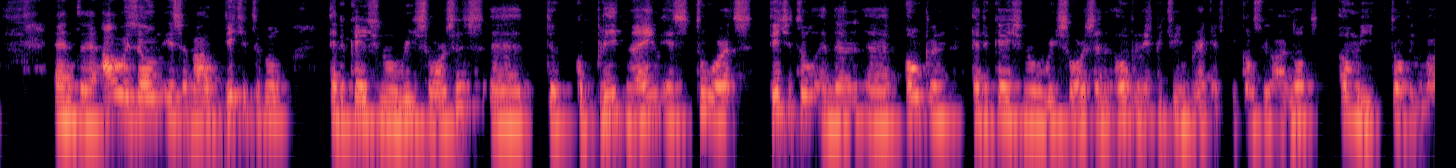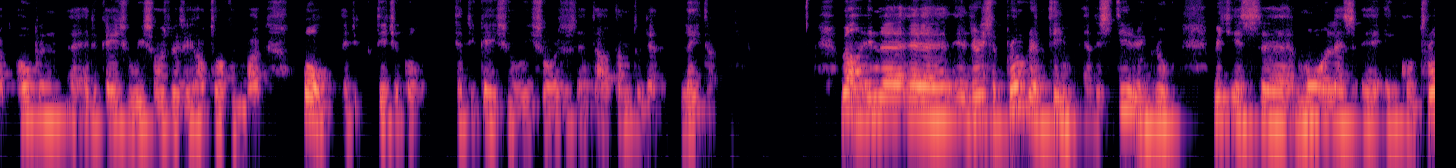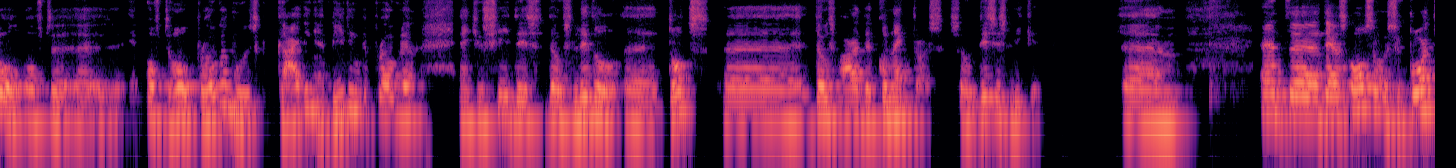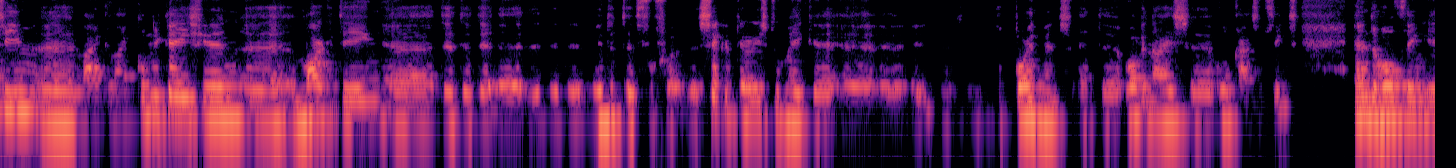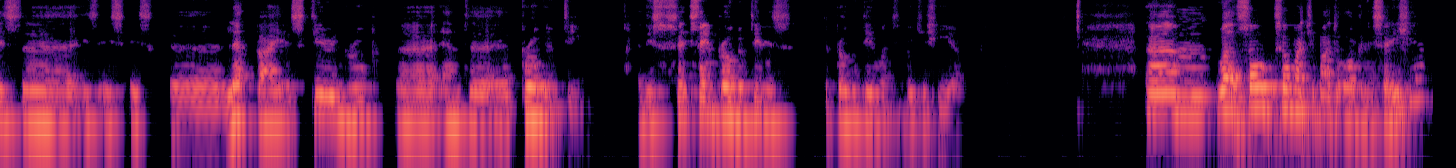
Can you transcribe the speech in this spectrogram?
And uh, our zone is about digital educational resources. Uh, the complete name is towards digital and then uh, open educational resource and open is between brackets because we are not only talking about open uh, educational resources, we are talking about all edu digital educational resources and I'll come to that later. Well, in the, uh, there is a program team and the steering group, which is uh, more or less uh, in control of the uh, of the whole program, who is guiding and leading the program. And you see this those little uh, dots; uh, those are the connectors. So this is Lieke. Um, and uh, there's also a support team uh, like like communication, uh, marketing, the, the, the, the secretaries to make appointments and uh, organize uh, all kinds of things. And the whole thing is uh, is is, is led by a steering group and a program team. And this same program team is the program team which is here. Um, well, so so much about the organization.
